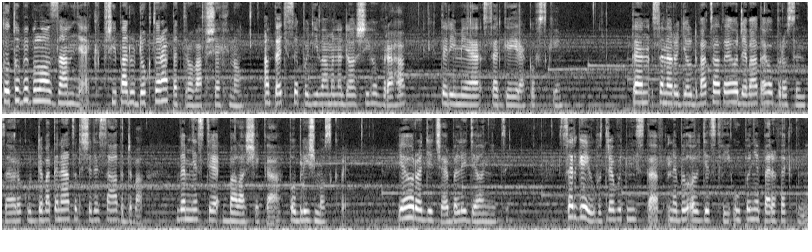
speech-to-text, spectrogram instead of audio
Toto by bylo za mě k případu doktora Petrova všechno. A teď se podíváme na dalšího vraha, kterým je Sergej Rakovský. Ten se narodil 29. prosince roku 1962 ve městě Balašika, poblíž Moskvy. Jeho rodiče byli dělníci. Sergejův zdravotní stav nebyl od dětství úplně perfektní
